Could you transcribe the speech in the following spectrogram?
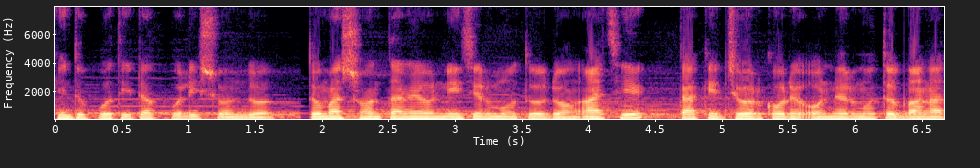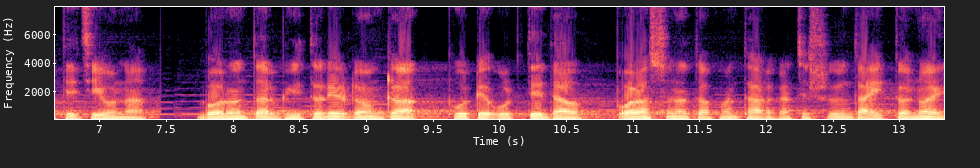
কিন্তু প্রতিটা ফুলই সুন্দর। তোমার সন্তানেরও নিজের মতো রং আছে, তাকে জোর করে অন্যের মতো বানাতে যেও না। বরং তার ভিতরের রংটা ফুটে উঠতে দাও। পড়াশোনা তখন তার কাছে শুধু দায়িত্ব নয়,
